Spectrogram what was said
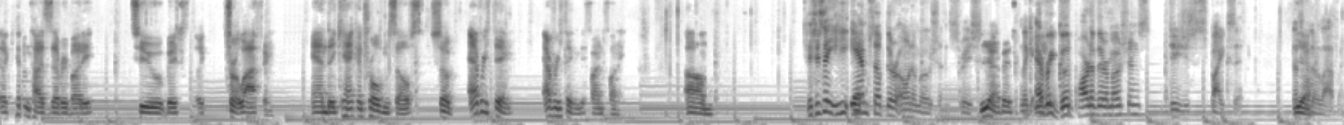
like, hypnotizes everybody to basically like start laughing, and they can't control themselves. So everything everything they find funny. Um It's just like he Yeah. amps up their own emotions, basically. yeah, basically Like yeah. every good part of their emotions, they just spikes it. That's Yeah. why they're laughing.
